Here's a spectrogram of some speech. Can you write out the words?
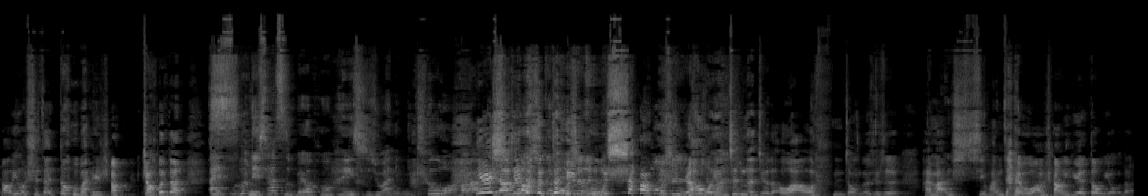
然后又是在豆瓣上找的。哎，你下次没有朋友陪你一起去玩，你你 Q 我好吧？因为时间真的对不上。陌生人。然后我又真的觉得哇哦，你懂的，就是还蛮喜欢在网上约豆友的。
